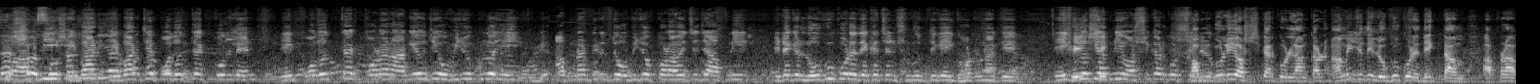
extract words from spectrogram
তো আপনি এবার এবার যে পদত্যাগ করলেন এই পদত্যাগ করার আগেও যে অভিযোগগুলো এই আপনার বিরুদ্ধে অভিযোগ করা হয়েছে যে আপনি এটাকে লঘু করে দেখেছেন শুরুর দিকে এই ঘটনাকে সবগুলি অস্বীকার করলাম কারণ আমি যদি লঘু করে দেখতাম আপনারা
